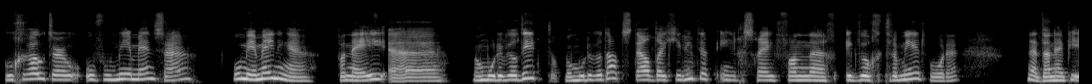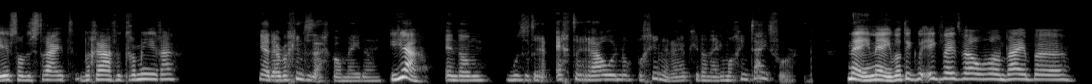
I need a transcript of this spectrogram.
hoe groter of hoe meer mensen, hoe meer meningen. Van nee, uh, mijn moeder wil dit of mijn moeder wil dat. Stel dat je ja. niet hebt ingeschreven van uh, ik wil gecremeerd worden. Nou, dan heb je eerst al de strijd begraven, cremeren. Ja, daar begint het eigenlijk al mee dan. Ja. En dan moet het echte rouwen nog beginnen. Daar heb je dan helemaal geen tijd voor. Nee, nee, want ik, ik weet wel, wij hebben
